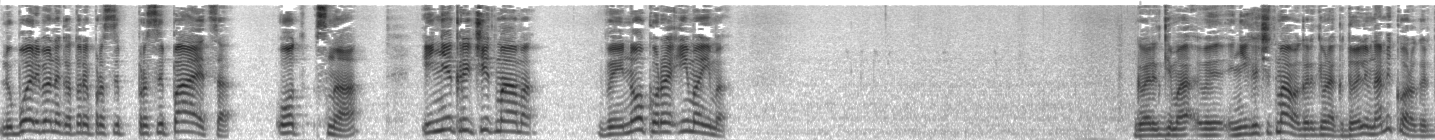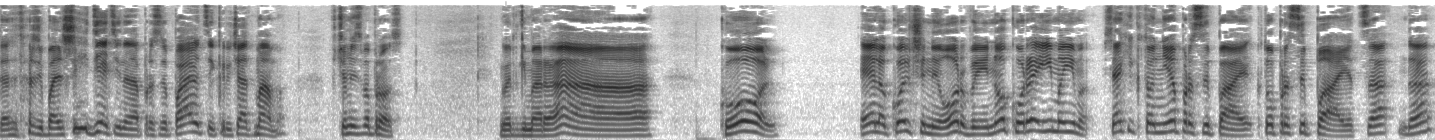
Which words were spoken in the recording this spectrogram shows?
Любой ребенок, который просып- просыпается от сна и не кричит мама, вейно кура има има. Говорит Гима, э, не кричит мама, говорит кто или нами кора? Говорит, да, даже большие дети иногда просыпаются и кричат мама. В чем здесь вопрос? Говорит Гимара, коль, эло коль шинеор, вейно коре има има. Всякий, кто не просыпает, кто просыпается, да,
